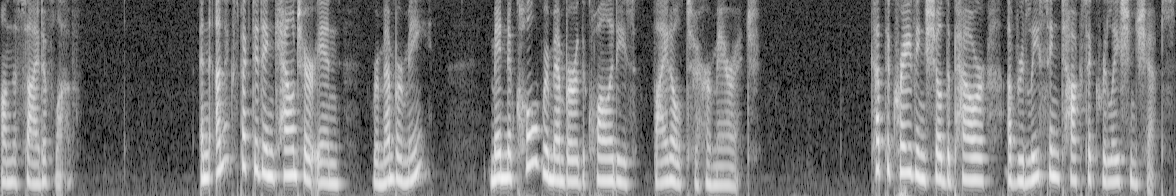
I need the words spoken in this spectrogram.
on the side of love. An unexpected encounter in Remember Me made Nicole remember the qualities vital to her marriage. Cut the Craving showed the power of releasing toxic relationships.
